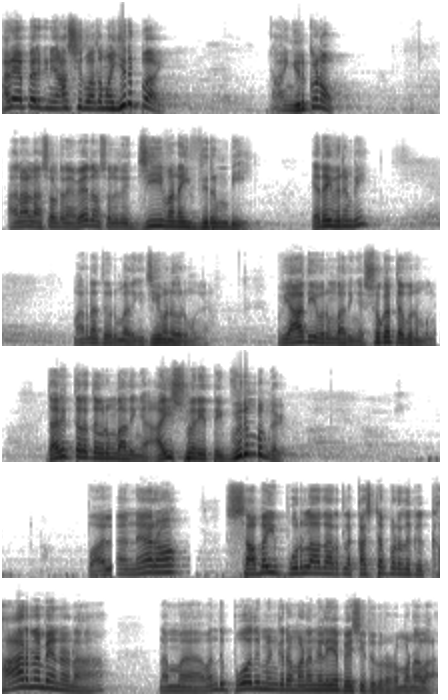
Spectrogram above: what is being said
நிறைய பேருக்கு நீ ஆசீர்வாதமாக இருப்பாய். நான் இங்கே இருக்கணும். அதனால் நான் சொல்கிறேன் வேதம் சொல்லுது ஜீவனை விரும்பி. எதை விரும்பி? மரணத்தை விரும்பாதீங்க ஜீவனை விரும்புங்க. வியாதியை விரும்பாதீங்க சுகத்தை விரும்புங்க. தரித்திரத்தை விரும்பாதீங்க ஐஸ்வர்யத்தை விரும்புங்கள். பல நேரம் சபை பொருளாதாரத்தில் கஷ்டப்படுறதுக்கு காரணம் என்னென்னா நம்ம வந்து போதும் என்கிற மனநிலையை பேசிகிட்டு இருக்கிறோம் ரொம்ப நாளாக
